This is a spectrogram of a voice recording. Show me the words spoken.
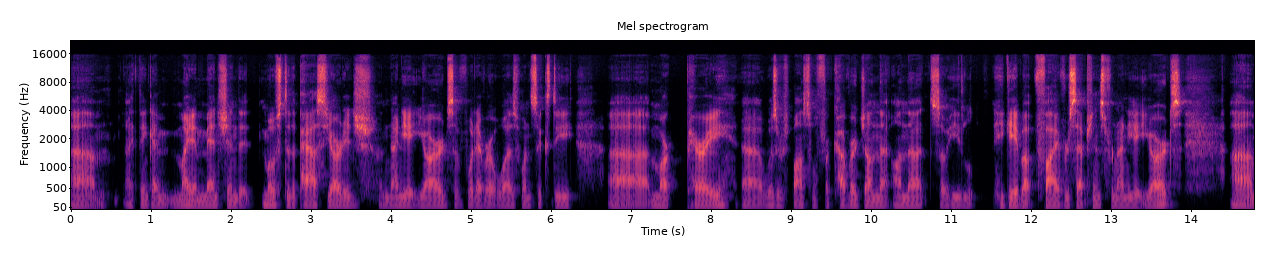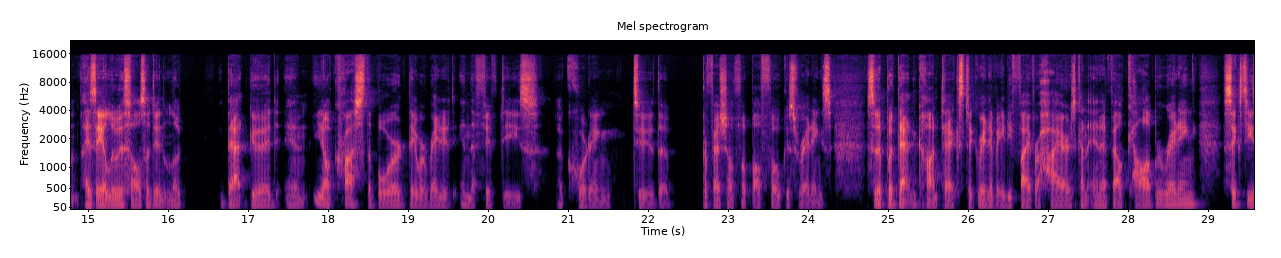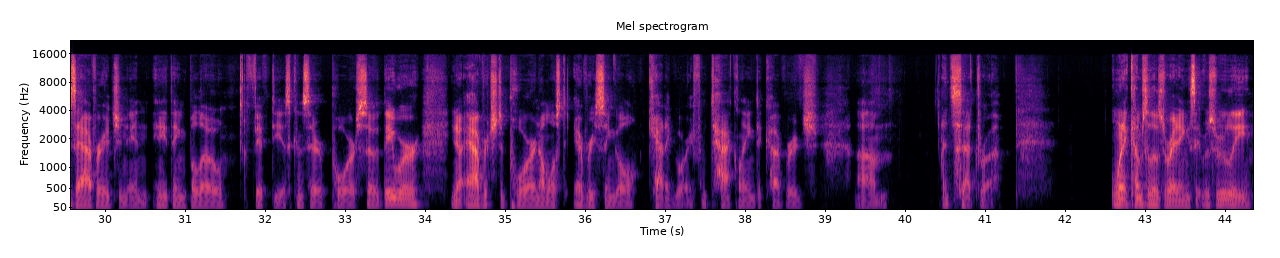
um, I think I might have mentioned that most of the pass yardage, 98 yards of whatever it was, 160. Uh, Mark Perry uh, was responsible for coverage on that. On that, so he he gave up five receptions for 98 yards. Um, Isaiah Lewis also didn't look that good, and you know across the board they were rated in the 50s according to the professional football focus ratings. So to put that in context, a grade of 85 or higher is kind of NFL caliber rating. 60s average and, and anything below 50 is considered poor. So they were, you know, average to poor in almost every single category, from tackling to coverage, um, etc. When it comes to those ratings, it was really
